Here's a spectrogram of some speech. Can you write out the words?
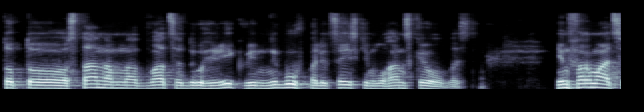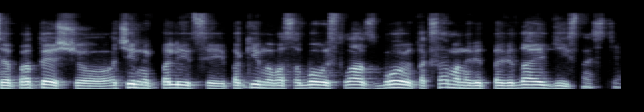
Тобто, станом на 22 рік він не був поліцейським Луганської області. Інформація про те, що очільник поліції покинув особовий склад зброю, так само не відповідає дійсності.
